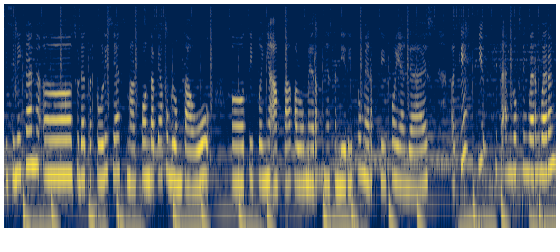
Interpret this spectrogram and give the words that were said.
Di sini kan uh, sudah tertulis ya smartphone tapi aku belum tahu uh, tipenya apa. Kalau mereknya sendiri itu merek Vivo ya guys. Oke okay, yuk kita unboxing bareng-bareng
